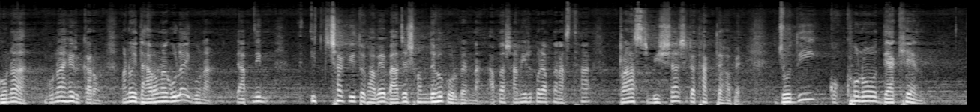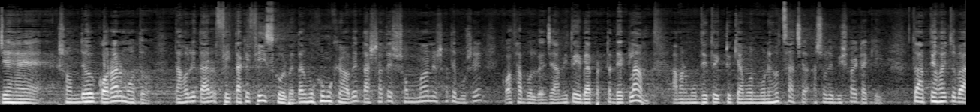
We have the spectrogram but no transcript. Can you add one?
গুনাহ গুনাহের কারণ। মানে ওই ধারণাগুলাই গুনাহ। যে আপনি ইচ্ছাকৃতভাবে বাজে সন্দেহ করবেন না। আপনার স্বামীর উপরে আপনার আস্থা ট্রাস্ট বিশ্বাস, এটা থাকতে হবে। যদি কখনো দেখেন যে হ্যাঁ সন্দেহ করার মতো তাহলে তার তাকে ফেস করবেন, তার মুখোমুখি হবে, তার সাথে সম্মানের সাথে বসে কথা বলবেন যে, আমি তো এই ব্যাপারটা দেখলাম, আমার মধ্যে তো একটু কেমন মনে হচ্ছে আচ্ছা আসলে বিষয়টা কি? তো আপনি হয়তো বা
